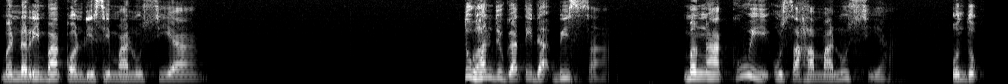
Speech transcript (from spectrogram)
menerima kondisi manusia. Tuhan juga tidak bisa mengakui usaha manusia untuk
